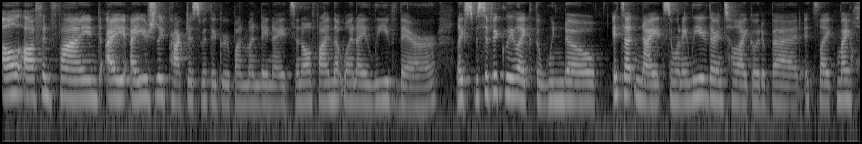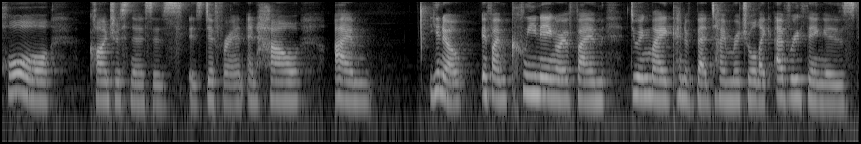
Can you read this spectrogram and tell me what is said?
I'll often find I, I usually practice with a group on Monday nights and I'll find that when I leave there, like specifically like the window, it's at night, so when I leave there until I go to bed, it's like my whole consciousness is is different and how I'm you know, if I'm cleaning or if I'm doing my kind of bedtime ritual, like everything is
